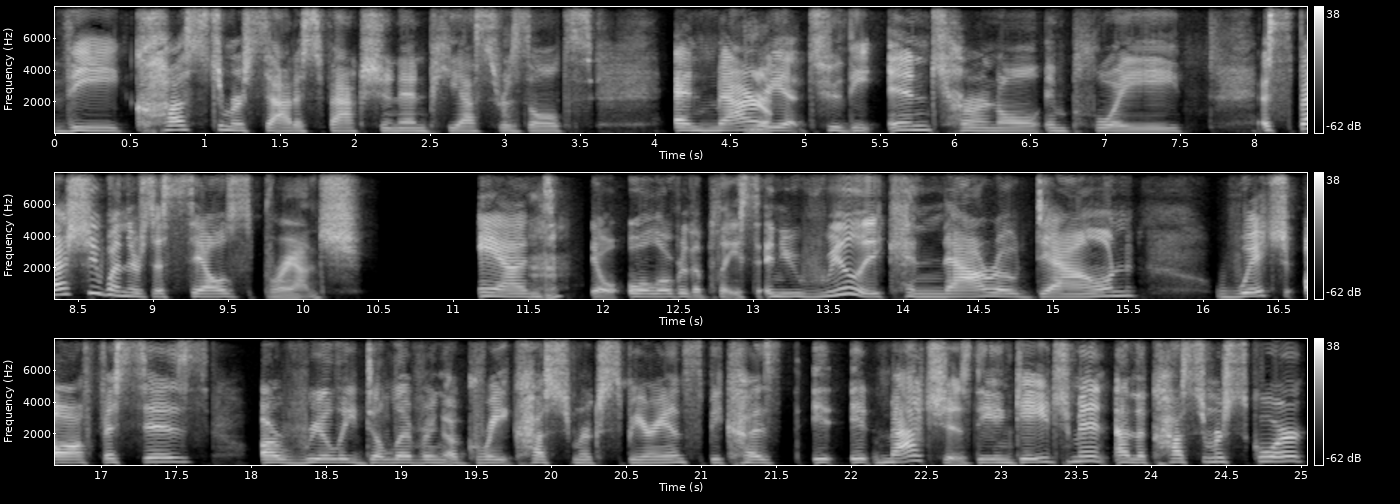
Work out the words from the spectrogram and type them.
the customer satisfaction NPS results and marry yep. it to the internal employee, especially when there's a sales branch and mm-hmm. all over the place. And you really can narrow down which offices are really delivering a great customer experience because it, it matches the engagement and the customer score.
